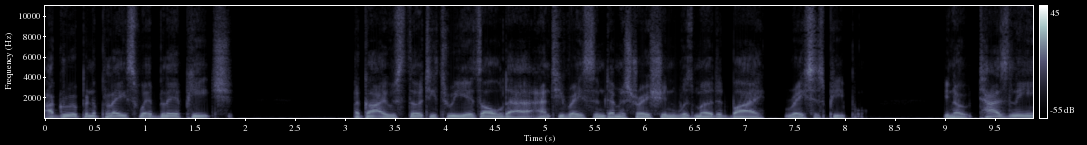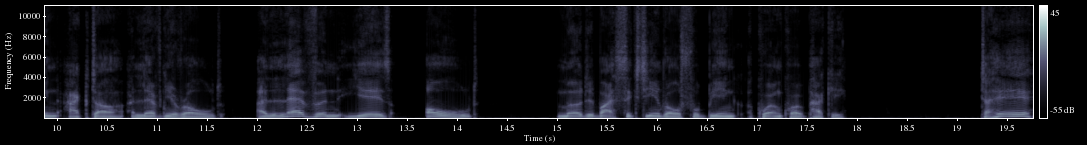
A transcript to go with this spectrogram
I grew up in a place where Blair Peach, a guy who's 33 years old at an anti racism demonstration, was murdered by racist people. You know, Tasleen Akhtar, 11 year old, 11 years old, murdered by a 16 year old for being a quote unquote Paki. Tahir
